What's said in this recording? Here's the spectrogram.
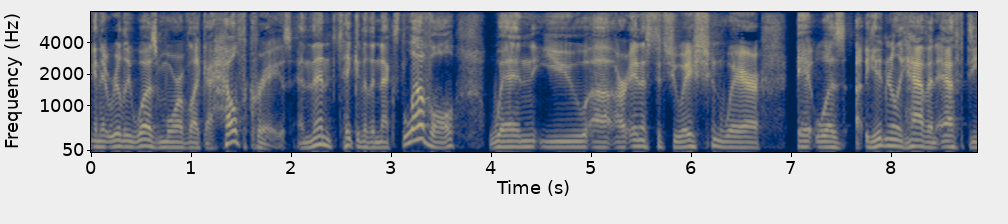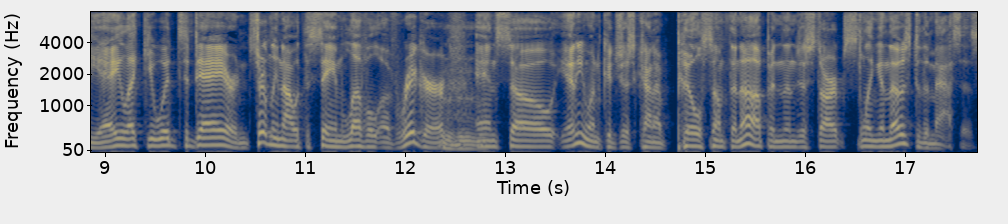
And it really was more of like a health craze. And then take it to the next level when you uh, are in a situation where it was uh, you didn't really have an FDA like you would today, or certainly not with the same level of rigor. Mm-hmm. And so anyone could just kind of pill something up and then just start slinging those to the masses.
